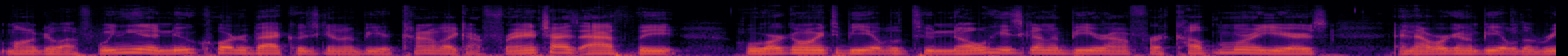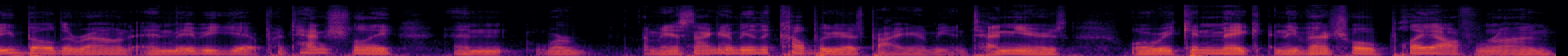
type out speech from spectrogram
longer left. We need a new quarterback who's going to be kind of like our franchise athlete, who we're going to be able to know he's going to be around for a couple more years, and that we're going to be able to rebuild around and maybe get potentially. And we're, I mean, it's not going to be in a couple years, probably going to be in ten years, where we can make an eventual playoff run,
